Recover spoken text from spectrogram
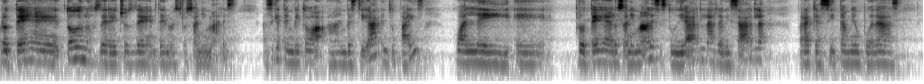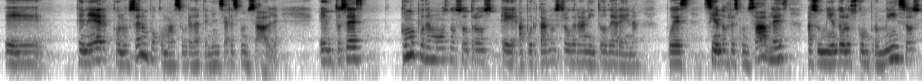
protege todos los derechos de, nuestros animales. Así que te invito a, investigar en tu país cuál ley eh, protege a los animales, estudiarla, revisarla, para que así también puedas eh, tener, conocer un poco más sobre la tenencia responsable. Entonces, ¿Cómo podemos nosotros eh, aportar nuestro granito de arena? Pues siendo responsables, asumiendo los compromisos,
